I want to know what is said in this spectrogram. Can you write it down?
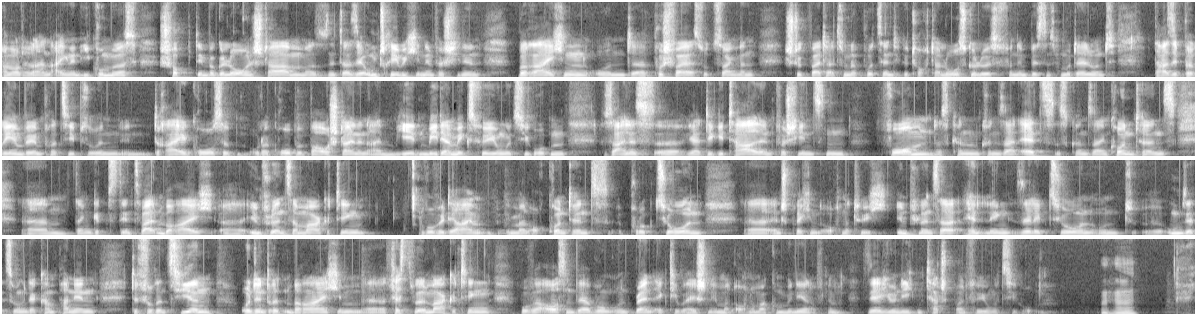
haben wir dann einen eigenen E-Commerce-Shop, den wir gelauncht haben. Also sind da sehr umtriebig in den verschiedenen Bereichen und äh, Pushfire ist sozusagen dann ein Stück weiter als hundertprozentige Tochter losgelöst von dem Businessmodell und da separieren wir im Prinzip so in, in, drei große oder grobe Bausteine in einem jeden Media-Mix für junge Zielgruppen. Das eine ist äh, ja digital in verschiedensten Formen. Das können, können sein Ads, das können sein Contents. Ähm, dann gibt es den zweiten Bereich äh, Influencer-Marketing wo wir da immer auch Content-Produktion, äh, entsprechend auch natürlich Influencer-Handling, Selektion und äh, Umsetzung der Kampagnen differenzieren. Und den dritten Bereich im äh, Festival-Marketing, wo wir Außenwerbung und Brand-Activation immer auch nochmal kombinieren auf einem sehr uniken Touchpoint für junge Zielgruppen. Mhm.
